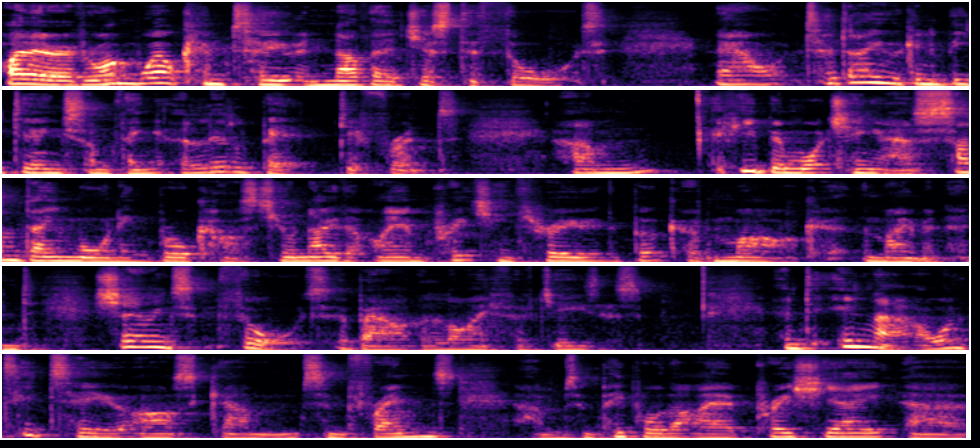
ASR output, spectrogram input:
Hi there, everyone. Welcome to another Just a Thought. Now, today we're going to be doing something a little bit different. Um, if you've been watching our Sunday morning broadcast, you'll know that I am preaching through the book of Mark at the moment and sharing some thoughts about the life of Jesus. And in that, I wanted to ask um, some friends, um, some people that I appreciate, uh,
